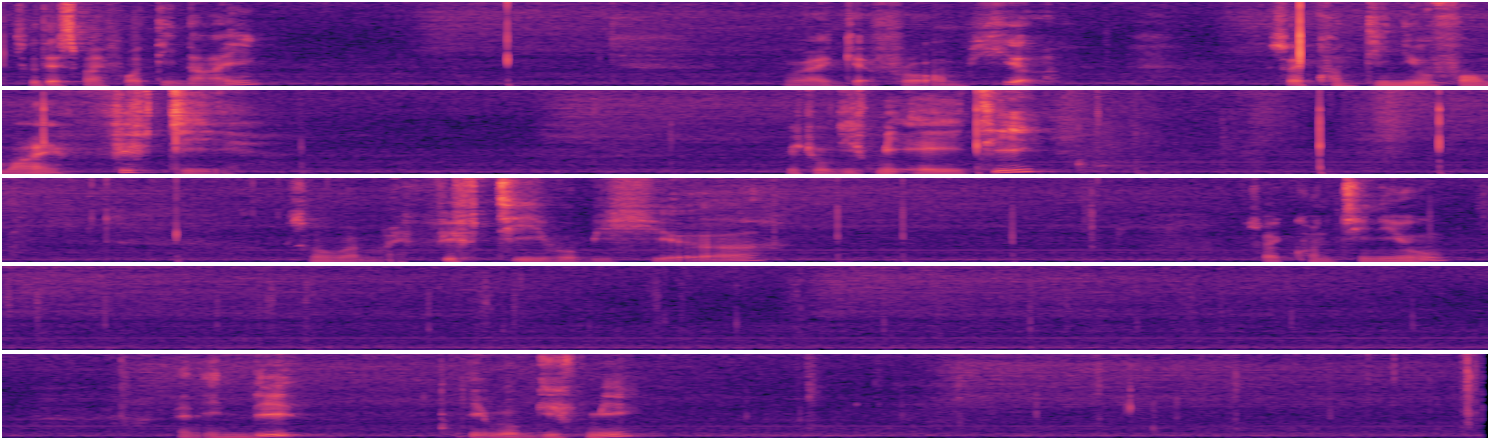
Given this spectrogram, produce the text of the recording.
So that's my 49 where I get from here. So I continue for my 50 which will give me 80 so my 50 will be here. So I continue. And indeed it will give me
